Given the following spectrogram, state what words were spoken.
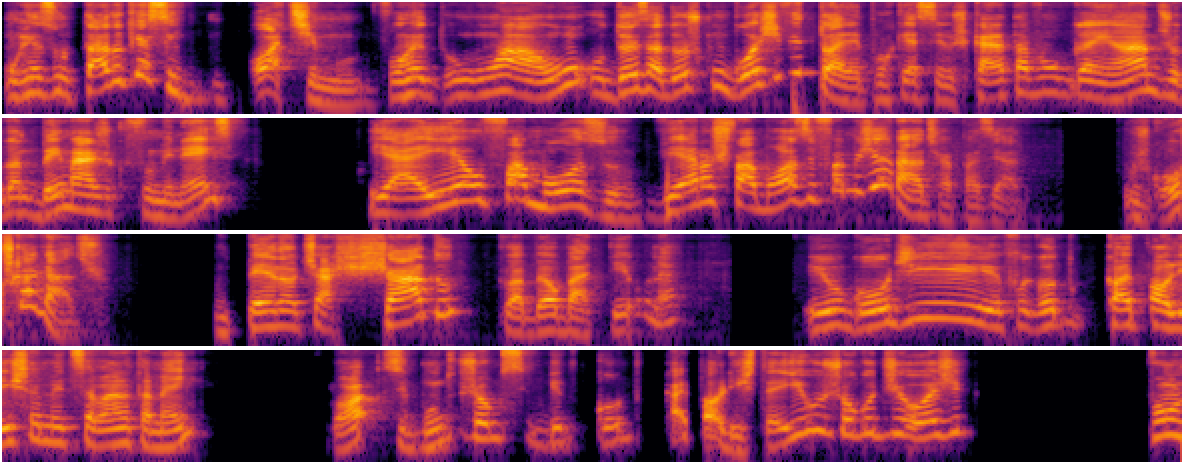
um resultado que, assim, ótimo. Foi um 1x1, o 2x2 com gosto de vitória, porque, assim, os caras estavam ganhando, jogando bem mais do que o Fluminense, e aí é o famoso. Vieram os famosos e famigerados, rapaziada. Os gols cagados. Um pênalti achado, que o Abel bateu, né? E o gol de. Foi gol do Caio Paulista no meio de semana também. Ó, segundo jogo seguido, gol do Caio Paulista. E o jogo de hoje foi um,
